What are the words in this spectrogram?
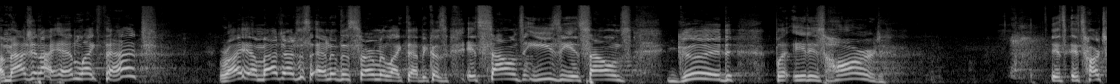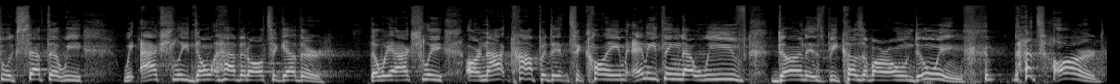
Imagine I end like that, right? Imagine I just ended the sermon like that because it sounds easy, it sounds good, but it is hard. It's, it's hard to accept that we, we actually don't have it all together, that we actually are not competent to claim anything that we've done is because of our own doing. That's hard.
